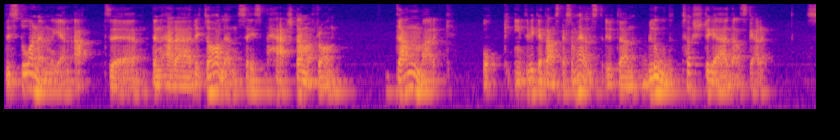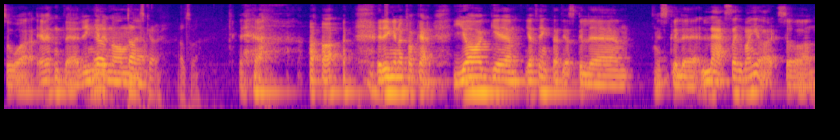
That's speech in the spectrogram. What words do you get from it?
Det står nämligen att eh, den här ritualen sägs härstamma från Danmark och inte vilka danskar som helst utan blodtörstiga danskar. Så jag vet inte, ringer ja, det någon... Danskar alltså? ringer någon klocka här. Jag, eh, jag tänkte att jag skulle, skulle läsa hur man gör så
